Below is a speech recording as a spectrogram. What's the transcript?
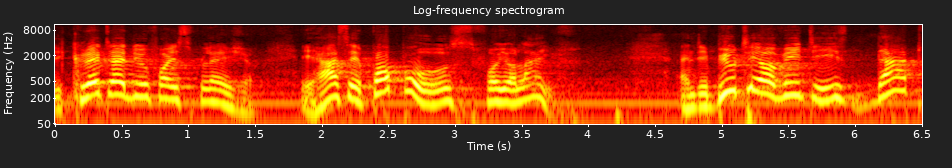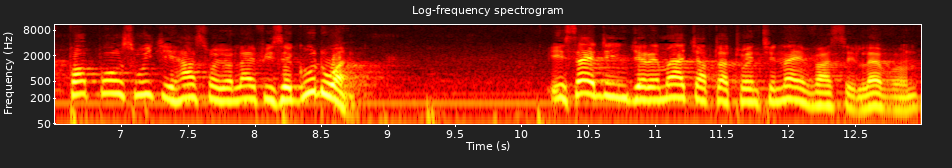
He created you for His pleasure. He has a purpose for your life. And the beauty of it is that purpose which He has for your life is a good one. He said in Jeremiah chapter 29, verse 11,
